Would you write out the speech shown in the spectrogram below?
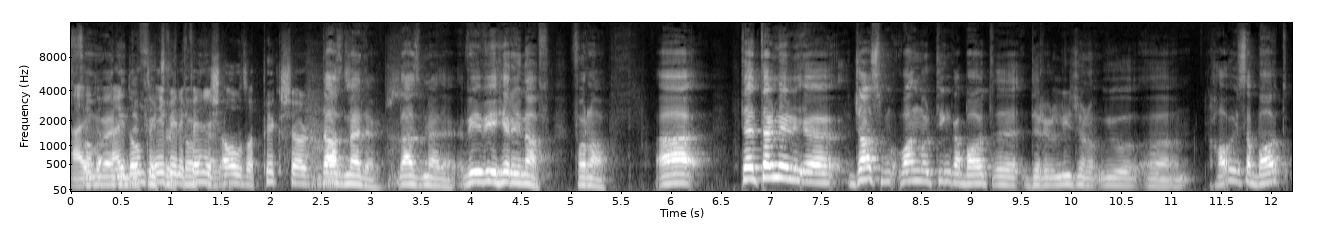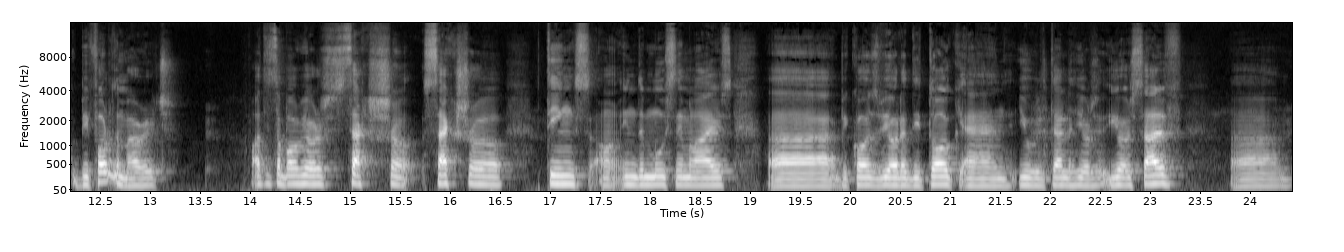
I, somewhere I in don't even finish all the picture Doesn't but- matter. Doesn't matter. We we hear enough for now. Uh, tell, tell me uh, just one more thing about uh, the religion of you. Uh, how is about before the marriage? What is about your sexual sexual things in the Muslim lives? uh, because we already talk and you will tell your, yourself. Um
